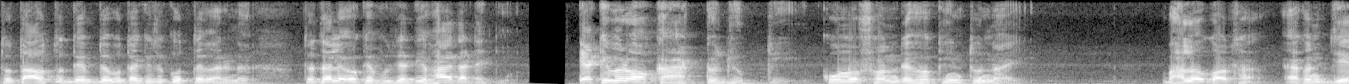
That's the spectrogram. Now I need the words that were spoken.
তো তাও তো দেব দেবতা কিছু করতে পারে না। তো তাহলে ওকে পূজা দিয়ে ফায়দাটা কি? একেবারে অকাট্য যুক্তি, কোনো সন্দেহ কিন্তু নাই। ভালো কথা, এখন যে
